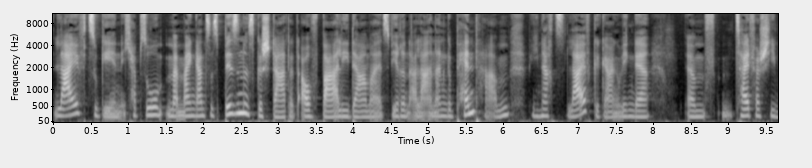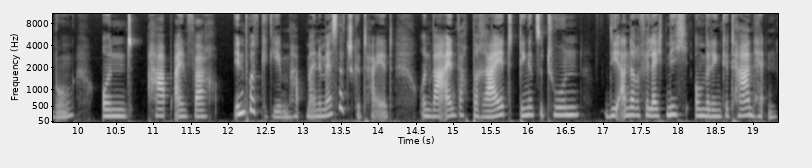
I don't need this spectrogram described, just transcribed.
live zu gehen. Ich habe so mein ganzes Business gestartet auf Bali damals, während alle anderen gepennt haben. Bin ich nachts live gegangen wegen der ähm, Zeitverschiebung und habe einfach Input gegeben, habe meine Message geteilt und war einfach bereit, Dinge zu tun, die andere vielleicht nicht unbedingt getan hätten.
